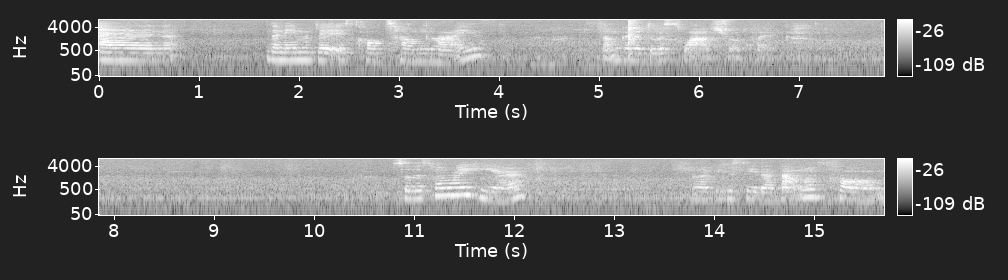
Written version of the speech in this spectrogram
And the name of it is called Tell Me Lies. So I'm going to do a swatch real quick. So this one right here you see that. That one's called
